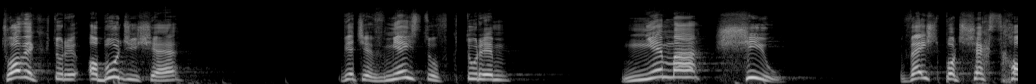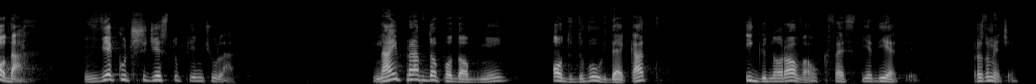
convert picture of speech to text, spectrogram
Człowiek, który obudzi się, wiecie, w miejscu, w którym nie ma sił wejść po trzech schodach w wieku 35 lat. Najprawdopodobniej od dwóch dekad ignorował kwestię diety. Rozumiecie?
